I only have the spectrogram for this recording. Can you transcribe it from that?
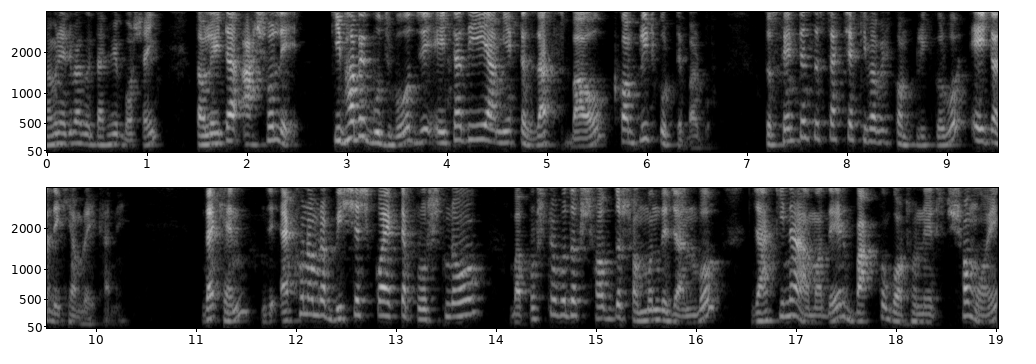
নমিনেটিভ বা ডাটিভে বসাই, তাহলে এটা আসলে কীভাবে বুঝব যে এটা দিয়ে আমি একটা জাটস বাও কমপ্লিট করতে পারব? তো সেন্টেন্স স্ট্রাকচার কীভাবে কমপ্লিট করব? এইটা দেখি আমরা এখানে। দেখেন যে এখন আমরা বিশেষ কয়েকটা প্রশ্ন বা প্রশ্নবোধক শব্দ সম্বন্ধে জানব, যা কিনা আমাদের বাক্য গঠনের সময়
